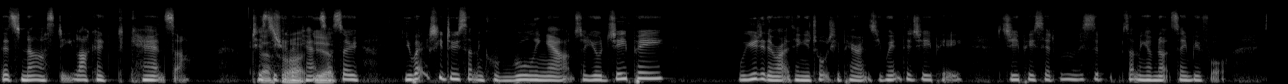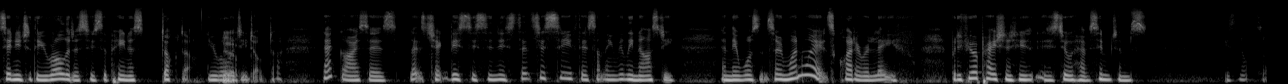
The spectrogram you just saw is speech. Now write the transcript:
that's nasty, like a cancer, testicular right, cancer. yeah. So you actually do something called ruling out. So your GP, well, you did the right thing. You talked to your parents. You went to the GP. The GP said, mm, "This is something I've not seen before." Send you to the urologist, who's the penis doctor, urology doctor. That guy says, "Let's check this, this, and this. Let's just see if there's something really nasty." And there wasn't. So in one way, it's quite a relief. But if you're a patient who, who still have symptoms, it's not so.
